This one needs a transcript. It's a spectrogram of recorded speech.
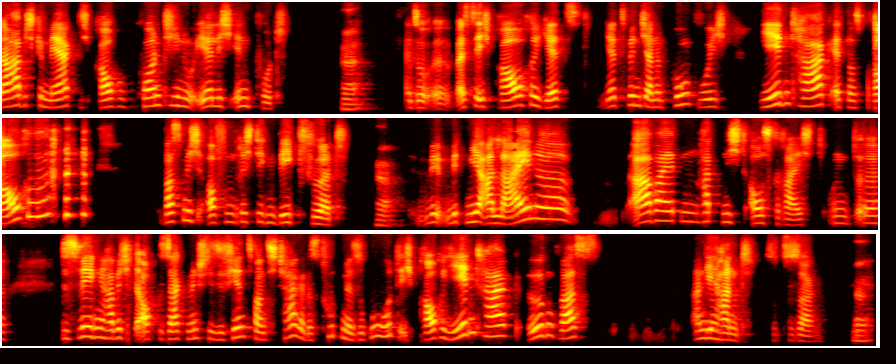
da habe ich gemerkt, ich brauche kontinuierlich Input. Ja. Also, äh, weißt du, ich brauche jetzt, jetzt bin ich an einem Punkt, wo ich jeden Tag etwas brauche, was mich auf den richtigen Weg führt. Ja. Mit, mit, mir alleine arbeiten hat nicht ausgereicht. Und äh, deswegen habe ich auch gesagt, Mensch, diese 24 Tage, das tut mir so gut. Ich brauche jeden Tag irgendwas an die Hand sozusagen. Ja.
